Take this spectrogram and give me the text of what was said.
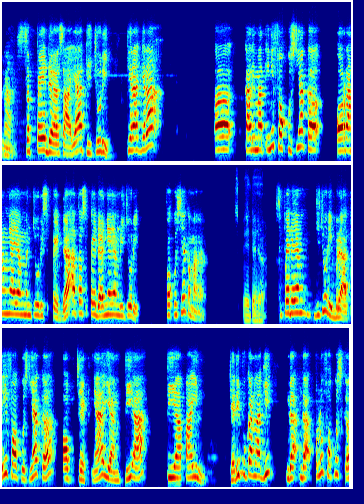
Nah, sepeda saya dicuri. Kira-kira eh, kalimat ini fokusnya ke orangnya yang mencuri sepeda atau sepedanya yang dicuri? Fokusnya ke mana? Sepeda. Sepeda yang dicuri berarti fokusnya ke objeknya yang dia diapain. Jadi bukan lagi nggak nggak perlu fokus ke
